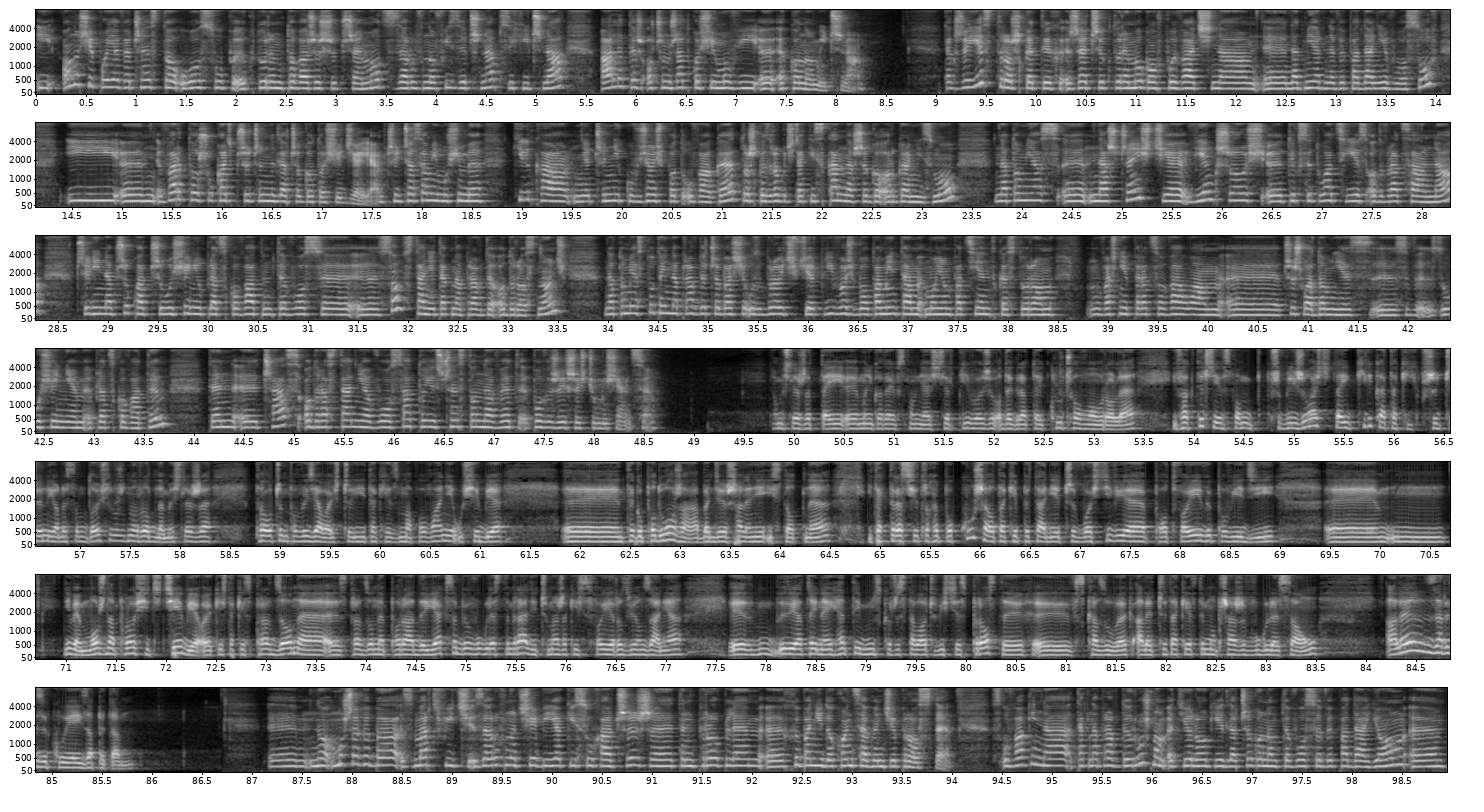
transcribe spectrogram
i ono się pojawia często u osób, którym towarzyszy przemoc, zarówno fizyczna, psychiczna, ale też o czym rzadko się mówi ekonomiczna. Także jest troszkę tych rzeczy, które mogą wpływać na e, nadmierne wypadanie włosów i warto szukać przyczyny, dlaczego to się dzieje. Czyli czasami musimy kilka czynników wziąć pod uwagę, troszkę zrobić taki skan naszego organizmu. Natomiast e, na szczęście większość e, tych sytuacji jest odwracalna, czyli na przykład przy łysieniu plackowatym te włosy są w stanie tak naprawdę odrosnąć. Natomiast tutaj naprawdę trzeba się uzbroić w cierpliwość, bo pamiętam moją pacjentkę, z którą właśnie pracowałam, e, przyszła do mnie z, z, z plackowatym, ten e, czas odrastania włosa to jest często nawet powyżej 6 miesięcy. Ja myślę, że tutaj, e, Monika, tak jak wspomniałaś, cierpliwość odegra tutaj kluczową rolę i faktycznie przybliżyłaś tutaj kilka takich przyczyn i one są dość różnorodne. Myślę, że to, o czym powiedziałaś, czyli takie zmapowanie u siebie tego podłoża będzie szalenie istotne. I tak teraz się trochę pokuszę o takie pytanie, czy właściwie po Twojej wypowiedzi, e, mm, nie wiem, można prosić Ciebie o jakieś takie sprawdzone, e, sprawdzone porady, jak sobie w ogóle z tym radzić? Czy masz jakieś swoje rozwiązania? Ja tutaj najchętniej bym skorzystała oczywiście z prostych wskazówek, ale czy takie w tym obszarze w ogóle są? Ale zaryzykuję i zapytam. No, muszę chyba zmartwić zarówno Ciebie, jak i słuchaczy, że ten problem e, chyba nie do końca będzie prosty. Z uwagi na tak naprawdę różną etiologię, dlaczego nam te włosy wypadają, e,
